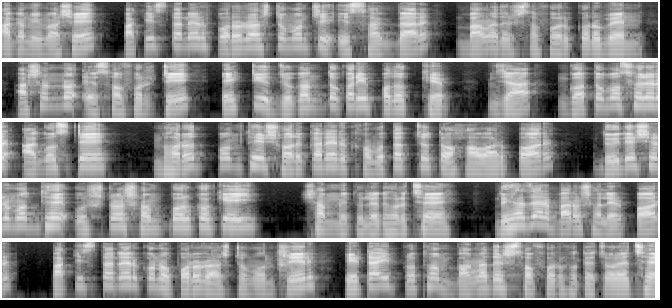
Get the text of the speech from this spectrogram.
আগামী মাসে পাকিস্তানের পররাষ্ট্রমন্ত্রী ইসহাকদার বাংলাদেশ সফর করবেন। আসন্ন এ সফরটি একটি যুগান্তকারী পদক্ষেপ যা গত বছরের আগস্টে ভারতপন্থী সরকারের ক্ষমতাচ্যুত হওয়ার পর দুই দেশের মধ্যে উষ্ণ সম্পর্ককেই সামনে তুলে ধরছে। দুই হাজার বারো সালের পর পাকিস্তানের কোনো পররাষ্ট্রমন্ত্রীর এটাই প্রথম বাংলাদেশ সফর হতে চলেছে।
